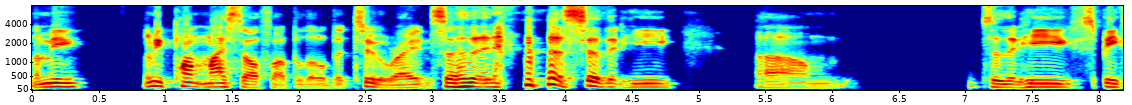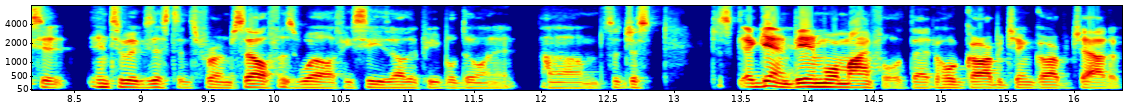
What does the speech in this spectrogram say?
let me let me pump myself up a little bit too, right? So that so that he um so that he speaks it into existence for himself as well if he sees other people doing it. Um so just just again being more mindful of that whole garbage in, garbage out of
